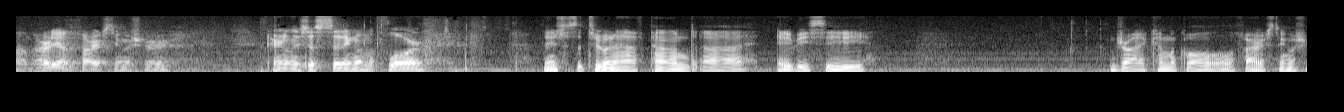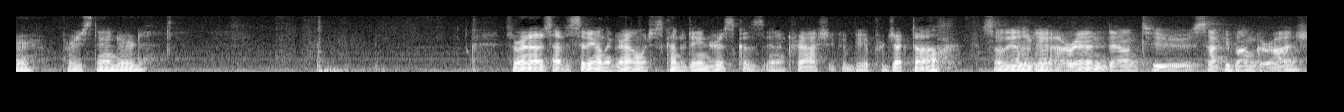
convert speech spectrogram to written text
Um, I already have the fire extinguisher. Currently it's just sitting on the floor. I think it's just a two and a half pound uh, ABC dry chemical fire extinguisher. Pretty standard. Right now I just have it sitting on the ground, which is kind of dangerous because in a crash it could be a projectile. So the other day I ran down to SakeBomb Garage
